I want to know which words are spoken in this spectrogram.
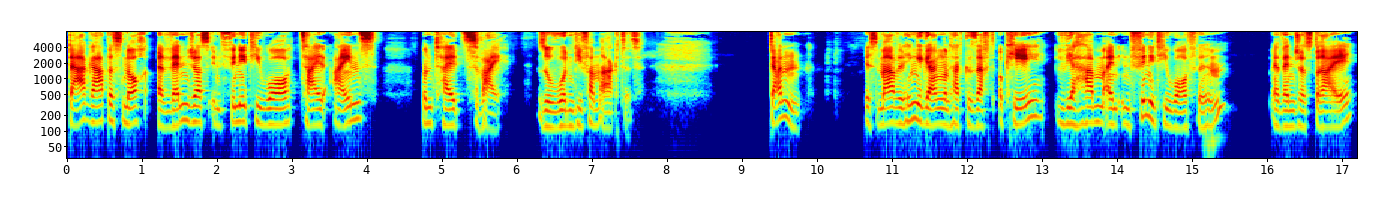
da gab es noch Avengers Infinity War Teil 1 und Teil 2. So wurden die vermarktet. Dann ist Marvel hingegangen und hat gesagt, okay, wir haben einen Infinity War Film, Avengers 3,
